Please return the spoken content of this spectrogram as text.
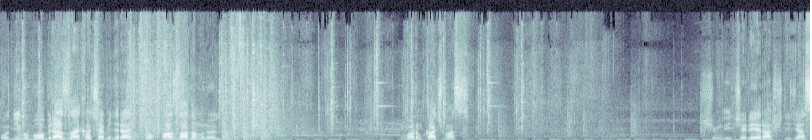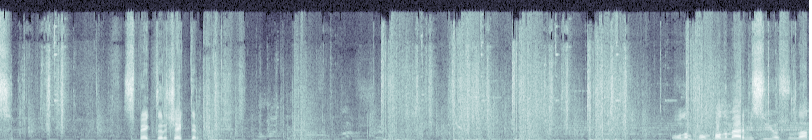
O değil bu. Bu birazdan kaçabilir ha. Çok fazla adamını öldürdüm. Umarım kaçmaz. Şimdi içeriye rushlayacağız. Spectre'ı çektim. Oğlum pompalı mermisi yiyorsun lan.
